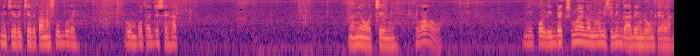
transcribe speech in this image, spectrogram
ini ciri-ciri tanah subur ya. Rumput aja sehat. Nah ini OC nih. Wow. Ini polybag semua ya teman-teman. Di sini nggak ada yang dongkelan.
